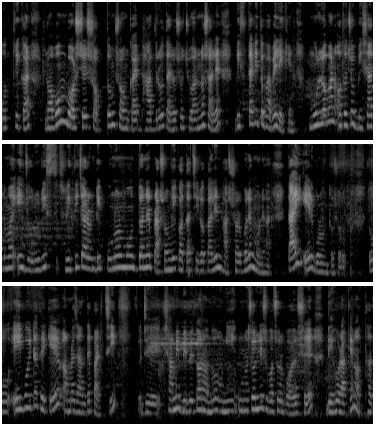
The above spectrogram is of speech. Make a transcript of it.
পত্রিকার নবম বর্ষের সপ্তম সংখ্যায় ভাদ্র তেরোশো চুয়ান্ন সালের বিস্তারিতভাবে লেখেন। মূল্যবান অথচ বিষাদময় এই জরুরি স্মৃতিচারণটি পুনর্মুদ্রণের প্রাসঙ্গিকতা চিরকালীন ভাস্বর বলে মনে হয়। তাই এর গ্রন্থস্বরূপ। তো এই বইটা থেকে আমরা জানতে পারছি যে স্বামী বিবেকানন্দ উনি উনচল্লিশ বছর বয়সে দেহ রাখেন, অর্থাৎ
